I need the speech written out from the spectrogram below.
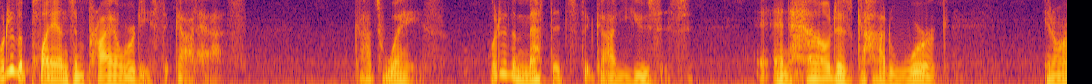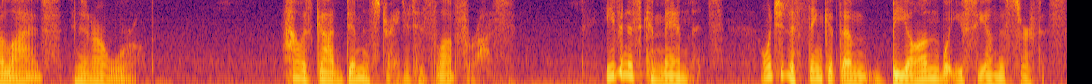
What are the plans and priorities that God has? God's ways. What are the methods that God uses? And how does God work in our lives and in our world? How has God demonstrated his love for us? Even his commandments. I want you to think of them beyond what you see on the surface.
